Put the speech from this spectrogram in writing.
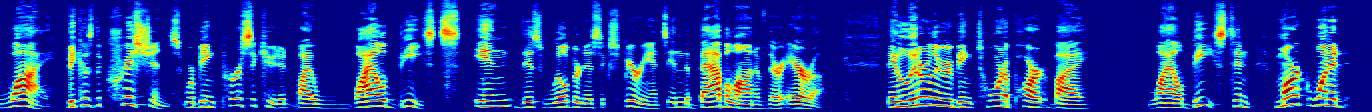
Why? Because the Christians were being persecuted by wild beasts in this wilderness experience, in the Babylon of their era. They literally were being torn apart by wild beasts. And Mark wanted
